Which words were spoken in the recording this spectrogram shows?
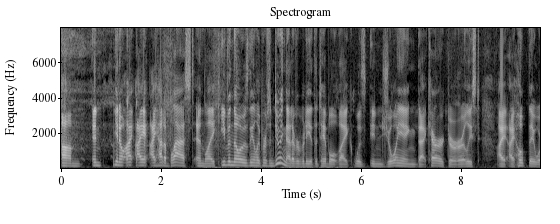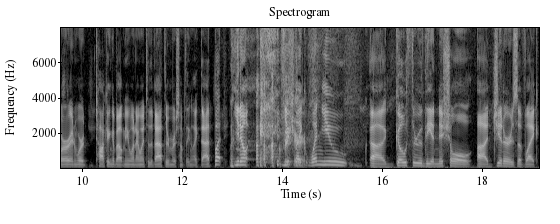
Um, and you know, I, I I had a blast, and like even though I was the only person doing that, everybody at the table like was enjoying that character, or at least I, I hope they were, and were talking about me when I went to the bathroom or something like that. But you know, you- sure. like when you uh, go through the initial uh, jitters of like,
